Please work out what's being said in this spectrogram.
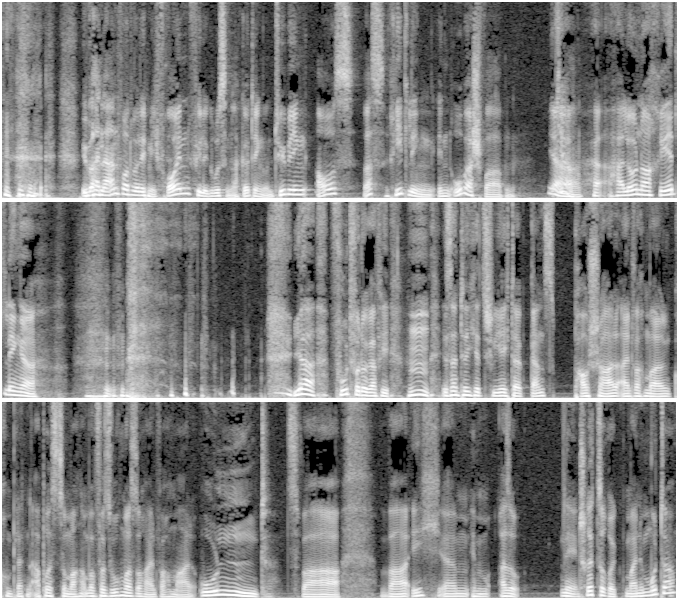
Über eine Antwort würde ich mich freuen. Viele Grüße nach Göttingen und Tübingen aus, was? Riedlingen in Oberschwaben. Ja, Tja. ha hallo nach Redlinger. ja, Foodfotografie. Hm, ist natürlich jetzt schwierig, da ganz pauschal einfach mal einen kompletten Abriss zu machen, aber versuchen wir es doch einfach mal. Und zwar war ich ähm, im, also, nee, einen Schritt zurück. Meine Mutter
